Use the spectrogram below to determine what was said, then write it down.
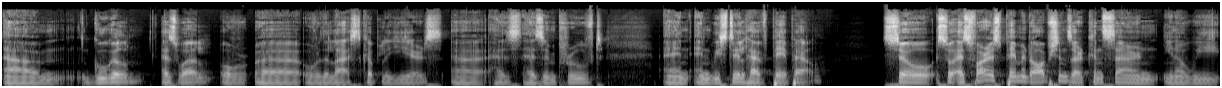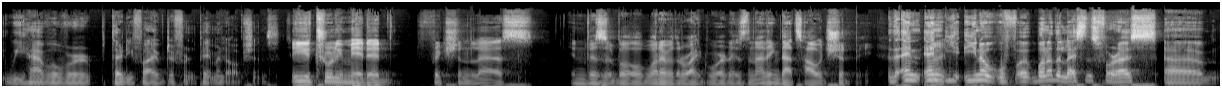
Um, Google as well over uh, over the last couple of years uh, has has improved, and and we still have PayPal. So so as far as payment options are concerned, you know we we have over thirty five different payment options. So you truly made it frictionless, invisible, whatever the right word is, and I think that's how it should be. and and Right. you know uh, one of the lessons for us um,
